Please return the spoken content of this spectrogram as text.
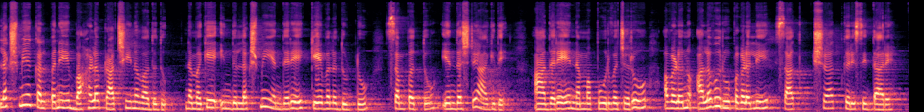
ಲಕ್ಷ್ಮಿಯ ಕಲ್ಪನೆ ಬಹಳ ಪ್ರಾಚೀನವಾದುದು. ನಮಗೆ ಇಂದು ಲಕ್ಷ್ಮಿ ಎಂದರೆ ಕೇವಲ ದುಡ್ಡು, ಸಂಪತ್ತು ಎಂದಷ್ಟೇ ಆಗಿದೆ. ಆದರೆ ನಮ್ಮ ಪೂರ್ವಜರು ಅವಳನ್ನು ಹಲವು ರೂಪಗಳಲ್ಲಿ ಸಾಕ್ಷಾತ್ಕರಿಸಿದ್ದಾರೆ.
